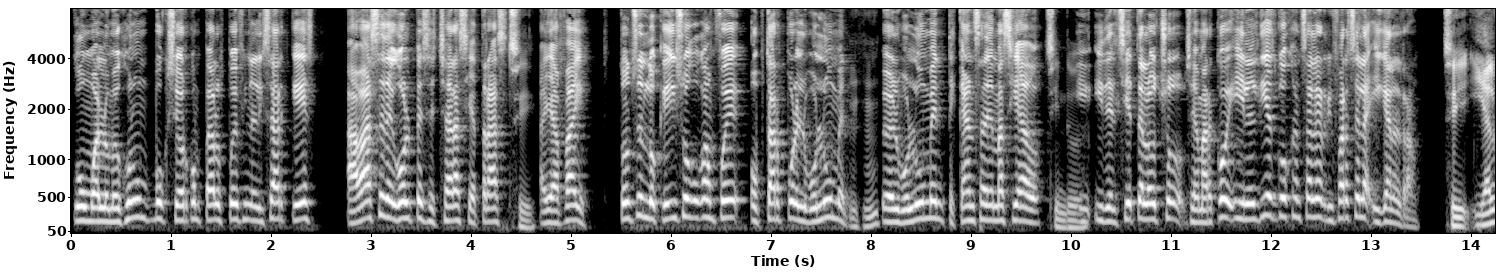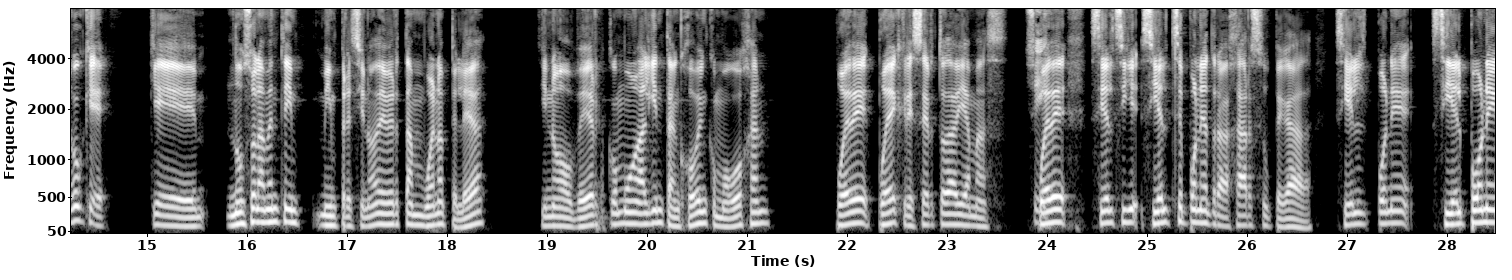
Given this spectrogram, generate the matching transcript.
como a lo mejor un boxeador con pegados puede finalizar, que es a base de golpes echar hacia atrás Sí. a Jafai. Entonces, lo que hizo Gohan fue optar por el volumen, pero el volumen te cansa demasiado. Sin duda. Y, y del 7 al 8 se marcó. Y en el 10 Gohan sale a rifársela y gana el round. Sí, y algo que, que no solamente me impresionó de ver tan buena pelea, sino ver cómo alguien tan joven como Gohan puede, puede crecer todavía más. Sí. Puede, si él, sigue- si él se pone a trabajar su pegada, si él pone, si él pone,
